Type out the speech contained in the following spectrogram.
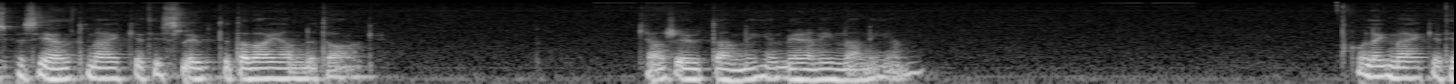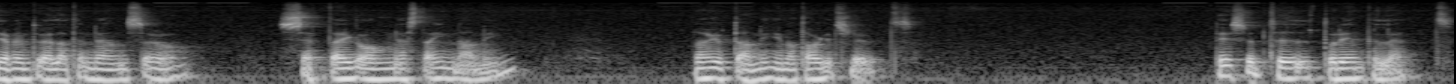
speciellt märke till slutet av varje andetag. Kanske utandningen mer än inandningen. Och lägg märke till eventuella tendenser att sätta igång nästa inandning när utandningen har tagit slut. Det är subtilt och det är inte lätt.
